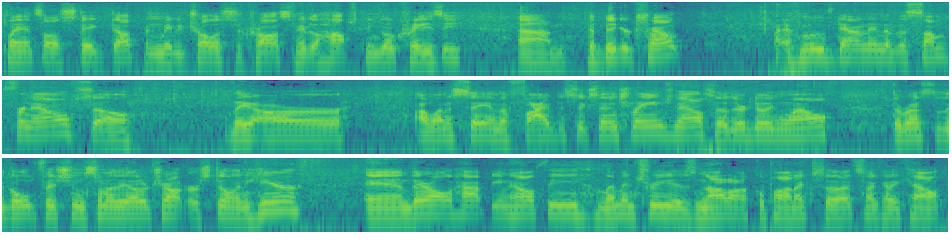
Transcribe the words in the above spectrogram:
plants all staked up and maybe trellis across. Maybe the hops can go crazy. Um, the bigger trout, I've moved down into the sump for now. So they are, I wanna say in the five to six inch range now. So they're doing well. The rest of the goldfish and some of the other trout are still in here and they're all happy and healthy. Lemon tree is not aquaponic, so that's not gonna count.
